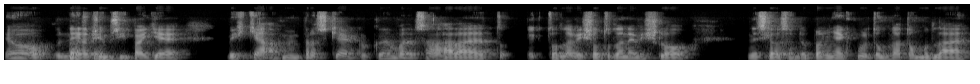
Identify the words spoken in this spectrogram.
Jo, v nejlepším vlastně. případě bych chtěl, aby mi prostě jako klient odepsal, hele, to, tohle vyšlo, tohle nevyšlo, dneska jsem doplněk kvůli tomuhle, tomuhle,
